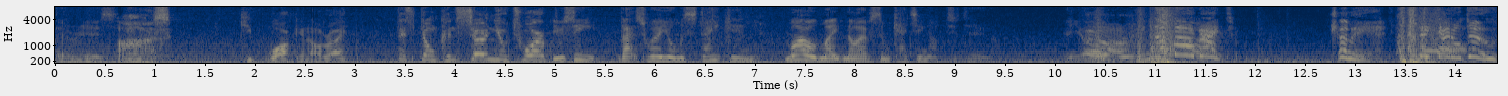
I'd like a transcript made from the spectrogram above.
There he is. Oz? Keep walking, all right? This don't concern you, twerp. You see, that's where you're mistaken. My old mate and I have some catching up to do. And you're ruining the moment! Come here. Think that'll do?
